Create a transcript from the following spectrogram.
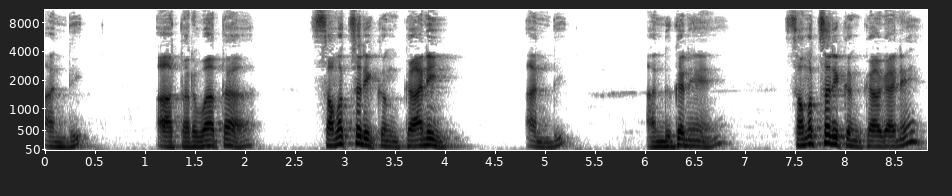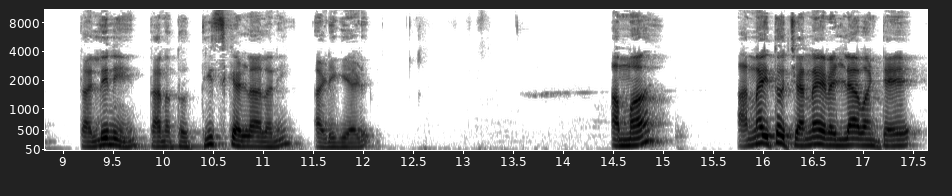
అంది. ఆ తర్వాత సంవత్సరికం కానీ అంది. అందుకనే సంవత్సరికం కాగానే తల్లిని తనతో తీసుకెళ్ళాలని అడిగాడు. అమ్మా అన్నయ్యతో చెన్నై వెళ్ళావంటే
